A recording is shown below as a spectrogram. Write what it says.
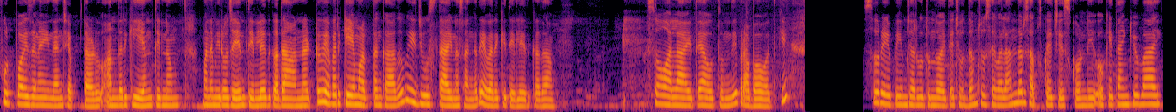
ఫుడ్ పాయిజన్ అయిందని చెప్తాడు. అందరికీ ఏం తిన్నాం? మనం ఈరోజు ఏం తినలేదు కదా అన్నట్టు ఎవరికి ఏం అర్థం కాదు. ఈ జ్యూస్ తాగిన సంగతి ఎవరికి తెలియదు కదా. సో అలా అయితే అవుతుంది ప్రభావత్కి. సో రేపు ఏం జరుగుతుందో అయితే చూద్దాం. చూసే వాళ్ళందరూ సబ్స్క్రైబ్ చేసుకోండి. Okay thank you. బాయ్.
